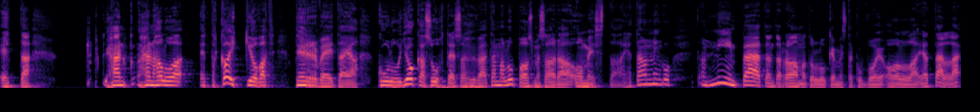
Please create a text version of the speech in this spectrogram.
että hän, hän haluaa, että kaikki ovat terveitä ja kuuluu joka suhteessa hyvää. Tämä lupaus me saadaan omistaa. Ja tämä on, niin kuin, tämä on niin päätöntä raamatun lukemista kuin voi olla. Ja tällä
